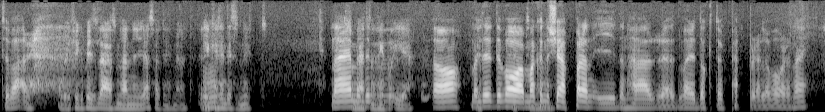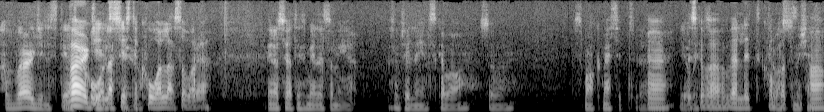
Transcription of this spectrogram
Tyvärr. Och vi fick precis lära oss om det här nya sötningsmedlet. Mm. Det kanske inte är så nytt. Nej, som men det, på E. ja, men det, det var, man kunde köpa den i den här, eh, vad är det, Dr. Pepper eller vad var det? Nej, Ja, Virgils, deras Cola Virgils, just det. Cola, så var det. Det är något sötningsmedel som, är, som tydligen inte ska vara så smakmässigt eh, Eh, Det ska vara väldigt kompatibelt. Ja.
